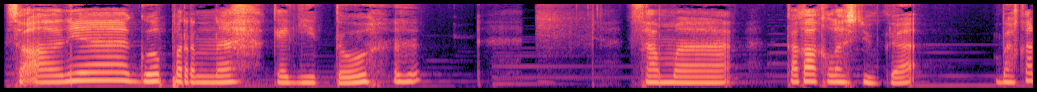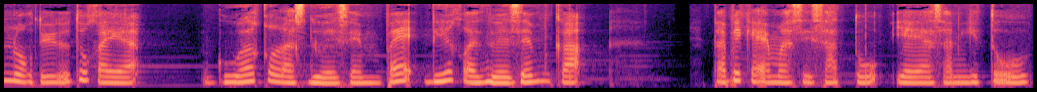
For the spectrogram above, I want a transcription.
Soalnya gue pernah kayak gitu sama kakak kelas juga. Bahkan waktu itu tuh kayak gue kelas 2 SMP, dia kelas 2 SMK. Tapi kayak masih satu yayasan gitu.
